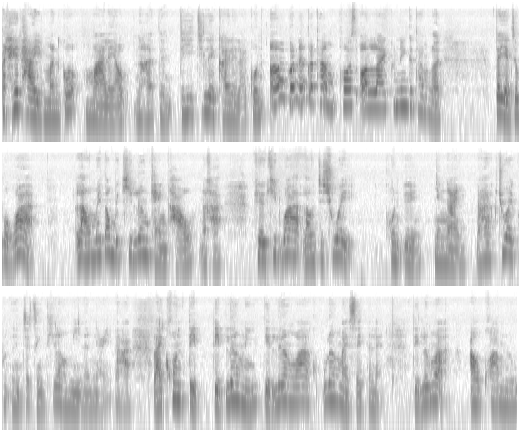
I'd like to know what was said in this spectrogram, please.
ประเทศไทยมันก็มาแล้วนะคะแต่ที่ที่เลขใครหลาย ๆ คน เออคนนั้นก็ทำคอร์สออนไลน์คนนี้ก็ทำอะไร แต่อยากจะบอกว่าเราไม่ต้องไปคิดเรื่องแข่งเขานะคะคือคิดว่าเราจะช่วยคนอื่นยังไงนะคะช่วยคนอื่นจากสิ่งที่เรามีนั่นไงนะคะหลายคนติดติดเรื่องนี้ติดเรื่องว่าเรื่อง mindset นั่นแหละ ติดเรื่องว่าเอาความรู้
